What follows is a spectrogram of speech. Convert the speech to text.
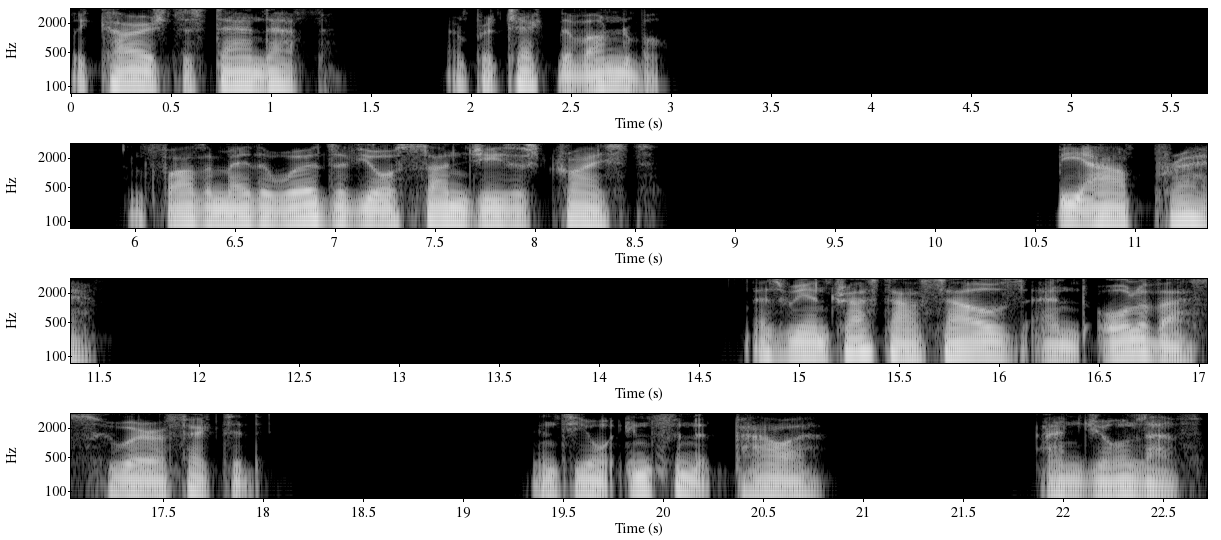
the courage to stand up and protect the vulnerable. And Father, may the words of your Son, Jesus Christ, be our prayer. As we entrust ourselves and all of us who are affected into your infinite power and your love.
